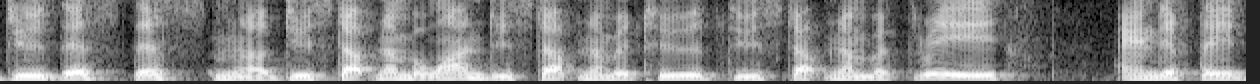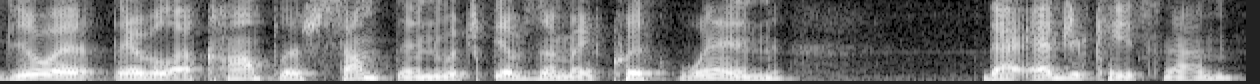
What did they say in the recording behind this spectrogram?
Do this, this, you know, do step number one, do step number two, do step number three, And if they do it, they will accomplish something which gives them a quick win that educates them,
